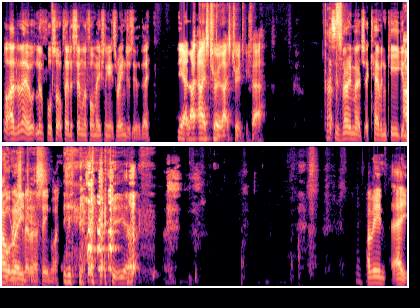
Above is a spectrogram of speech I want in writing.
Well, I don't know. Liverpool sort of played a similar formation against Rangers the other day. Yeah, that, that's true. That's true. To be fair, this is very much a Kevin Keegan formation if I've ever outrageous. seen one. yeah. I mean, hey,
